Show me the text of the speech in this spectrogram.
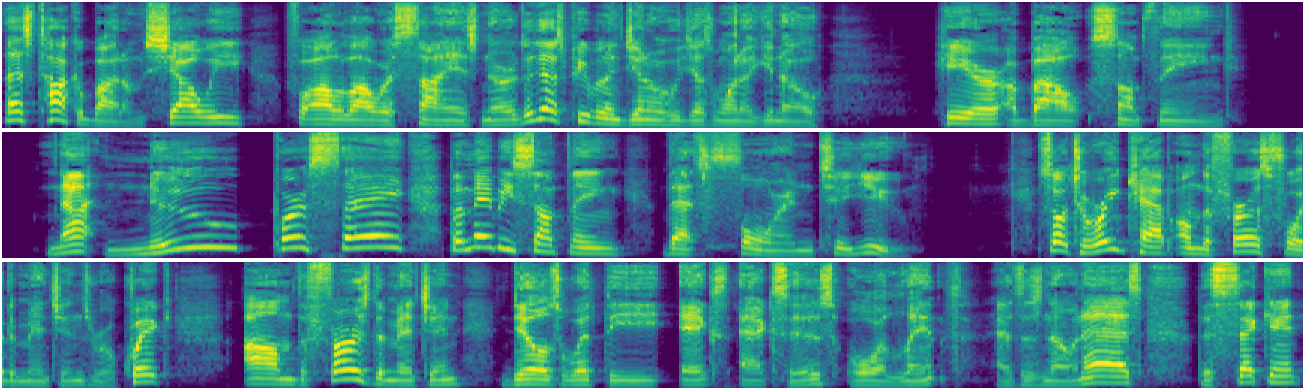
let's talk about them, shall we? for all of our science nerds or just people in general who just want to, you know, hear about something not new per se, but maybe something that's foreign to you. So to recap on the first four dimensions real quick, um, the first dimension deals with the x-axis or length, as is known as. The second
